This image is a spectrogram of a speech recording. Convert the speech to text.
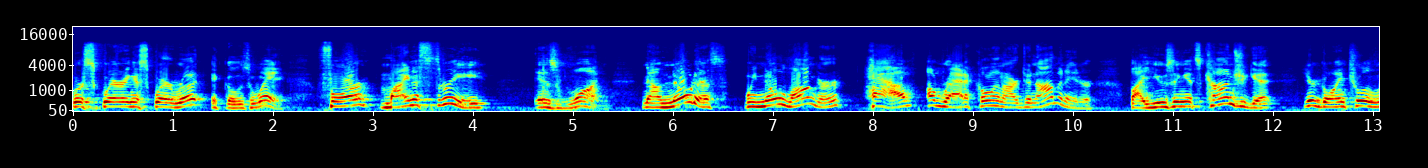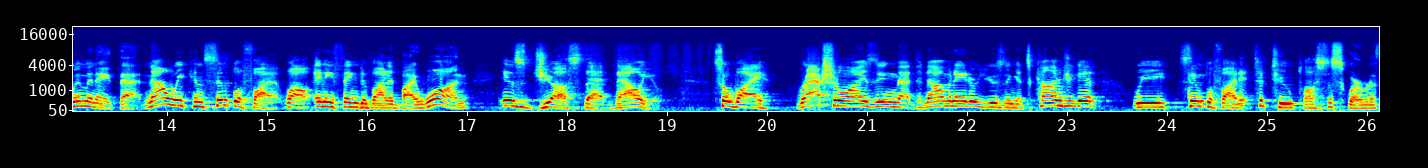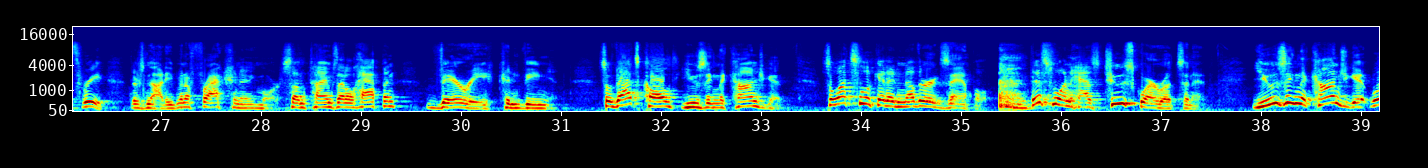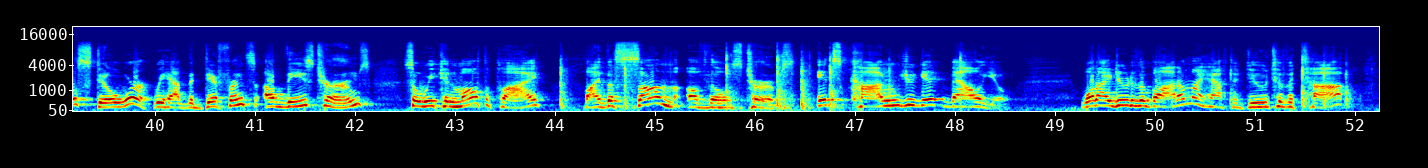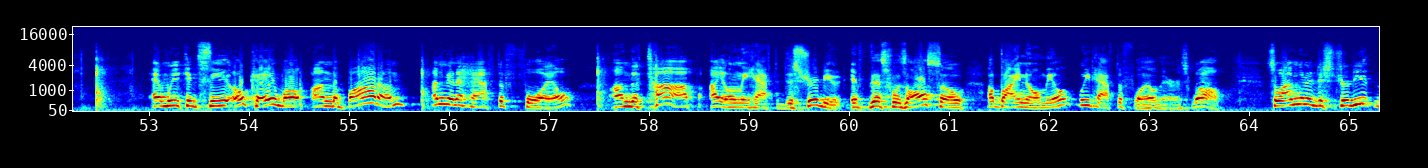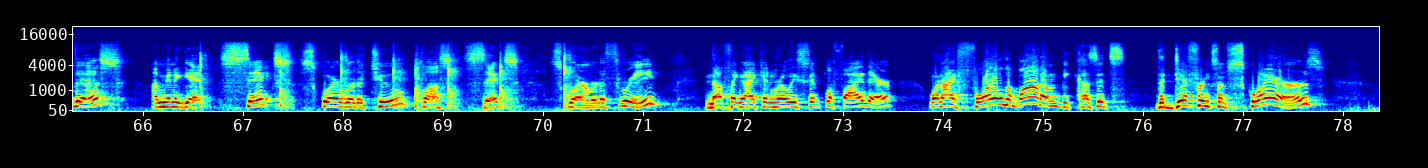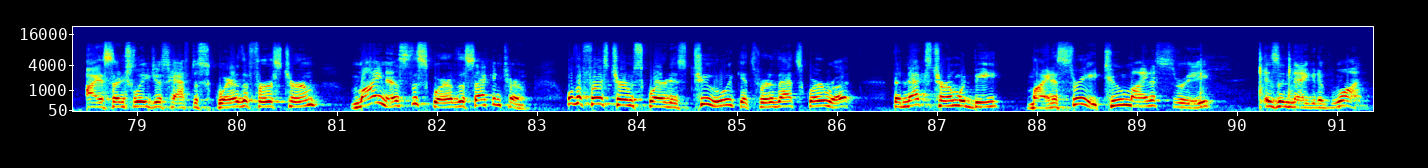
We're squaring a square root. It goes away. 4 minus 3 is 1. Now notice we no longer have a radical in our denominator. By using its conjugate, you're going to eliminate that. Now we can simplify it. Well, anything divided by 1 is just that value. So by rationalizing that denominator using its conjugate, we simplified it to 2 plus the square root of 3. There's not even a fraction anymore. Sometimes that'll happen. Very convenient. So that's called using the conjugate. So let's look at another example. this one has two square roots in it. Using the conjugate will still work. We have the difference of these terms. So we can multiply by the sum of those terms, its conjugate value. What I do to the bottom, I have to do to the top. And we can see, OK, well, on the bottom, I'm going to have to FOIL. On the top, I only have to distribute. If this was also a binomial, we'd have to FOIL there as well. So I'm going to distribute this. I'm going to get 6 square root of 2 plus 6 square root of 3. Nothing I can really simplify there. When I FOIL the bottom, because it's the difference of squares, I essentially just have to square the first term minus the square of the second term. Well, the first term squared is 2. It gets rid of that square root. The next term would be minus 3. 2 minus 3 is a negative 1.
